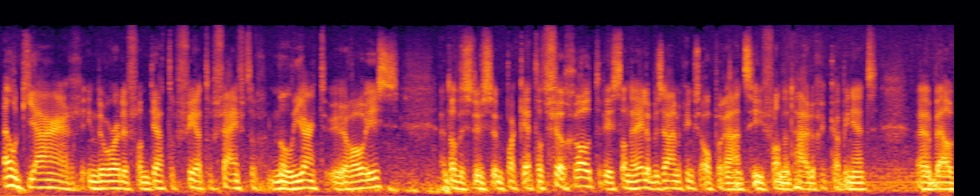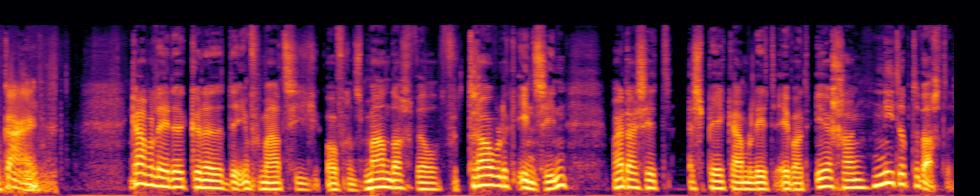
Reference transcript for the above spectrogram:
elk jaar in de orde van 30, 40, 50 miljard euro is. En dat is dus een pakket dat veel groter is dan de hele bezuinigingsoperatie van het huidige kabinet uh, bij elkaar. Kamerleden kunnen de informatie overigens maandag wel vertrouwelijk inzien... maar daar zit SP-Kamerlid Ewout Eergang niet op te wachten.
